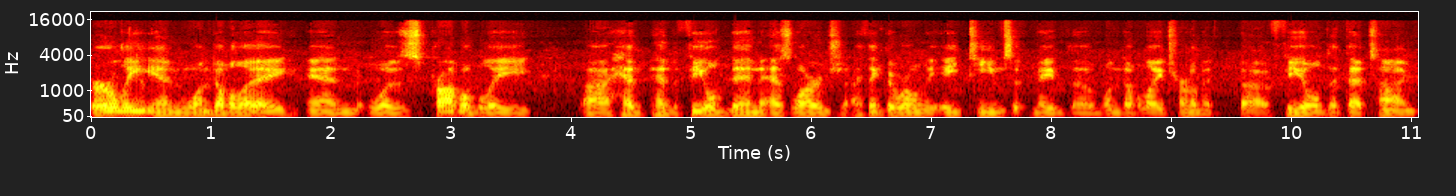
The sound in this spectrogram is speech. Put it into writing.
early in one double A and was probably uh, had had the field been as large. I think there were only eight teams that made the one double A tournament uh, field at that time.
